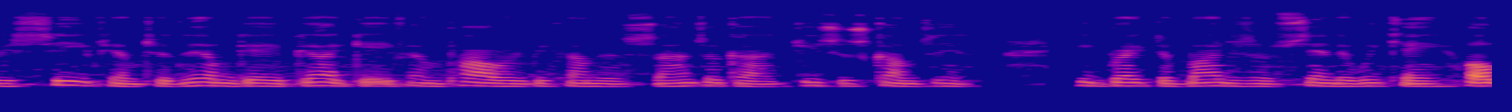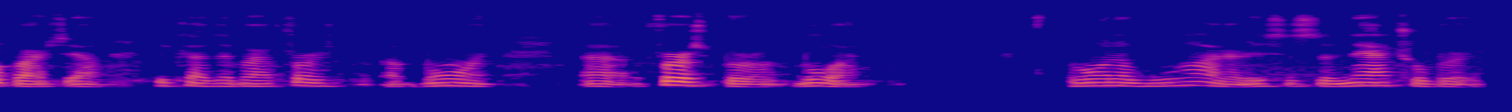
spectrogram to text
received him, to them gave God gave him power to become the sons of God. Jesus comes in. He break the bondage of sin that we can't help ourselves because of our first uh, born, uh, first born, boy, born of water. This is a natural birth.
